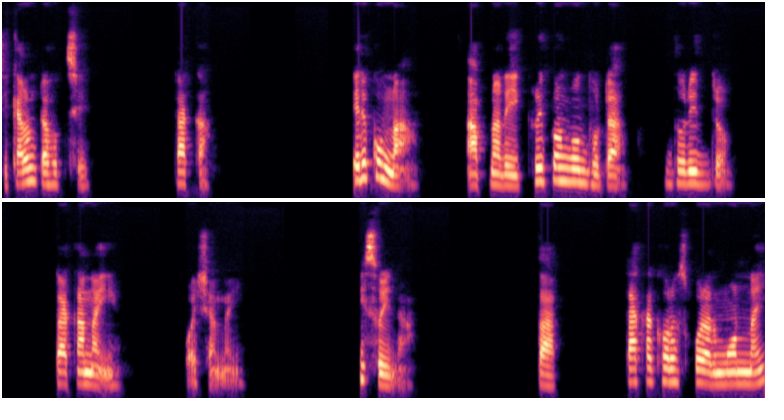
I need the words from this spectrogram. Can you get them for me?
যে কারণটা হচ্ছে টাকা। এরকম না, আপনার এই কৃপণ বন্ধুটা দরিদ্র। টাকা নাই, পয়সা নাই, কিছুই না। তার টাকা খরচ করার মন নাই,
